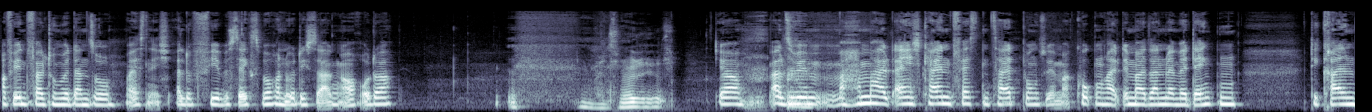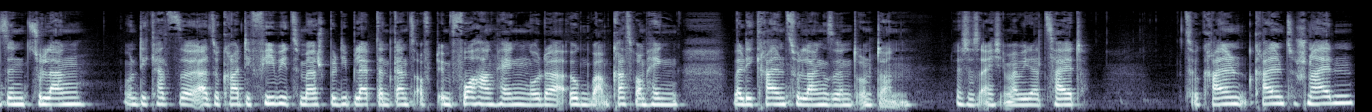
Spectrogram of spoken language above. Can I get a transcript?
auf jeden Fall tun wir dann so, weiß nicht, alle vier bis sechs Wochen würde ich sagen auch, oder? Wenn es nötig ist. Ja, also wir haben halt eigentlich keinen festen Zeitpunkt. Wir gucken halt immer dann, wenn wir denken, die Krallen sind zu lang und die Katze, also gerade die Phoebe zum Beispiel, die bleibt dann ganz oft im Vorhang hängen oder irgendwo am Grasbaum hängen, weil die Krallen zu lang sind und dann ist es eigentlich immer wieder Zeit, zu Krallen, Krallen zu schneiden.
